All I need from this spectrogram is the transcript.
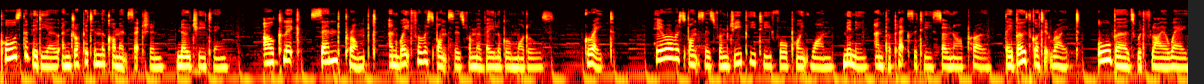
pause the video and drop it in the comment section. No cheating. I'll click Send Prompt and wait for responses from available models. Great. Here are responses from GPT 4.1, Mini and Perplexity Sonar Pro. They both got it right. All birds would fly away.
